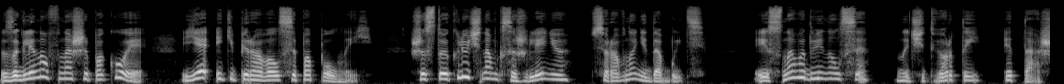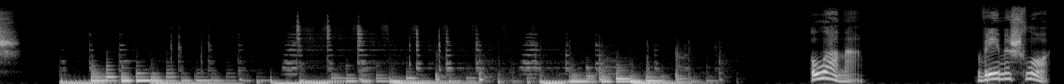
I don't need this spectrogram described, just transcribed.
Заглянув в наши покои, я экипировался по полной. Шестой ключ нам, к сожалению, все равно не добыть. И снова двинулся на четвертый этаж. Лана. Время шло,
